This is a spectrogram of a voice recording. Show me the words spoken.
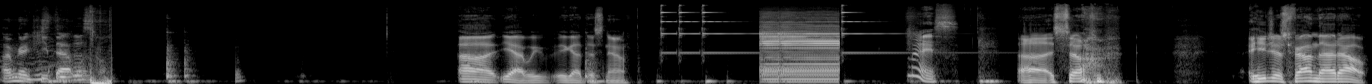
I'm gonna keep that This one. Uh, yeah, we we got this now. Nice. Uh, so he just found that out.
